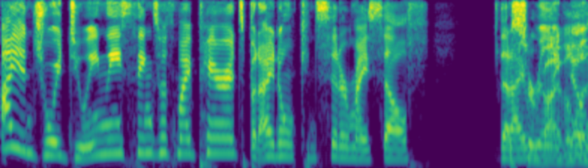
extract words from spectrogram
I enjoy doing these things with my parents, but I don't consider myself that I really know.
